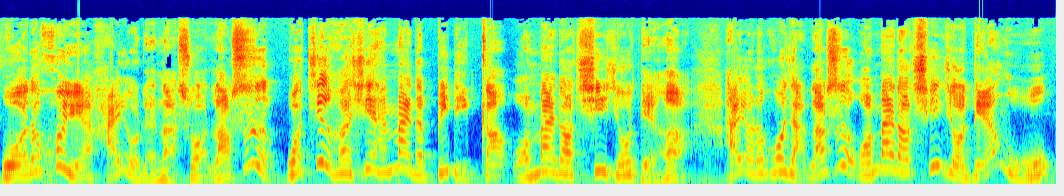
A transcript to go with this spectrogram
我的会员还有人呢，说老师，我静和心还卖的比你高，我卖到七九点二。还有人跟我讲，老师，我卖到七九点五。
